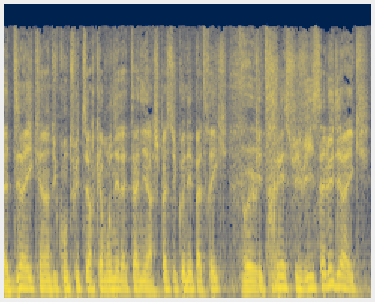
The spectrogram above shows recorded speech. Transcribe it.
euh, Derek hein, du compte Twitter Camerounais La Tanière. Je sais pas si tu connais Patrick, qui est très suivi. Salut Derek.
